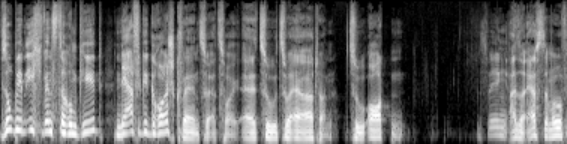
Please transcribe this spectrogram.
So bin ich, wenn es darum geht, nervige Geräuschquellen zu erzeugen, äh, zu, zu erörtern, zu orten. Deswegen, also erster Move,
